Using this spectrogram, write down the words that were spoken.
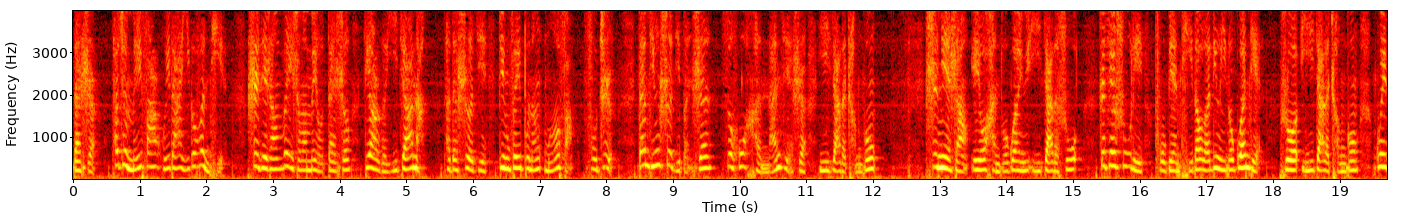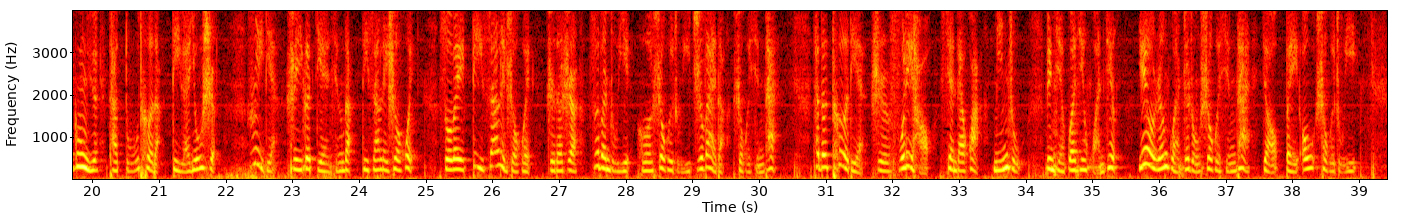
但是，它却没法回答一个问题：世界上为什么没有诞生第二个宜家呢？它的设计并非不能模仿复制。单凭设计本身，似乎很难解释宜家的成功。市面上也有很多关于宜家的书，这些书里普遍提到了另一个观点，说宜家的成功归功于它独特的地缘优势。瑞典是一个典型的第三类社会。所谓第三类社会，指的是资本主义和社会主义之外的社会形态。它的特点是福利好、现代化、民主，并且关心环境。也有人管这种社会形态叫北欧社会主义，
